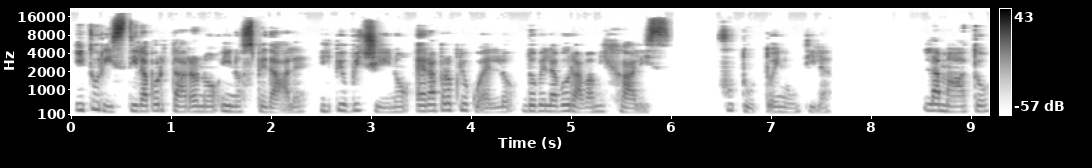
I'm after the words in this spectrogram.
I turisti la portarono in ospedale. Il più vicino era proprio quello dove lavorava Michalis. Fu tutto inutile. L'amato,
